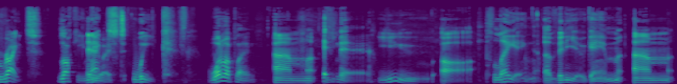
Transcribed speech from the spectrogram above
Right. Lucky, Anyway. next week. What am I playing? Um Hit me. you are playing a video game. Um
